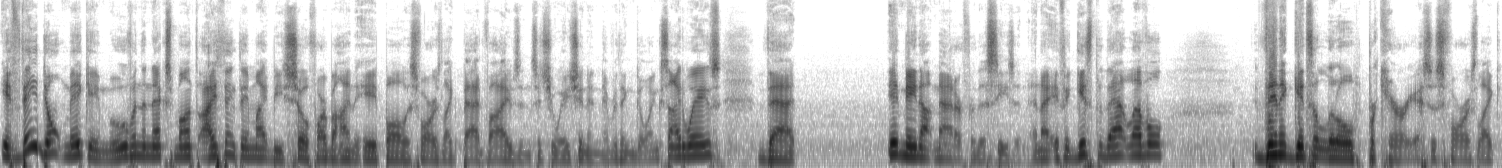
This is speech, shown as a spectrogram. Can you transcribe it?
If they don't make a move in the next month, I think they might be so far behind the eight ball as far as like bad vibes and situation and everything going sideways that it may not matter for this season. And I, if it gets to that level, then it gets a little precarious as far as like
